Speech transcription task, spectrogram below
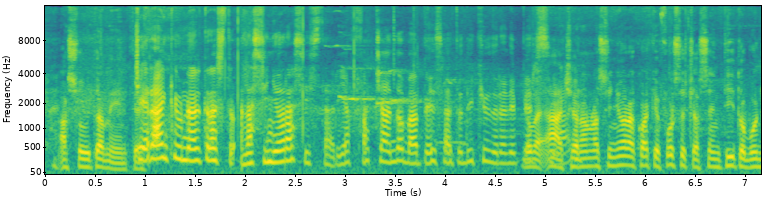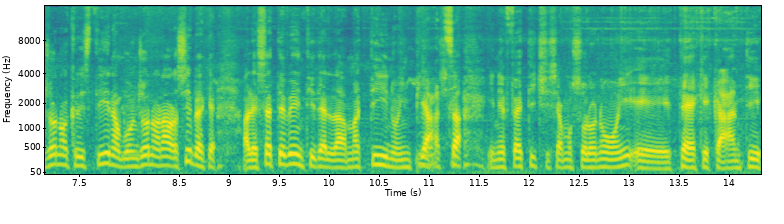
assolutamente. C'era anche un'altra storia, la signora si sta riaffacciando ma ha pensato di chiudere le Dov'è? persiane. Ah, c'era una signora qua che forse ci ha sentito. Buongiorno Cristina, buongiorno Laura. Sì, perché alle 7.20 del mattino in piazza in effetti ci siamo solo noi e te che canti,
